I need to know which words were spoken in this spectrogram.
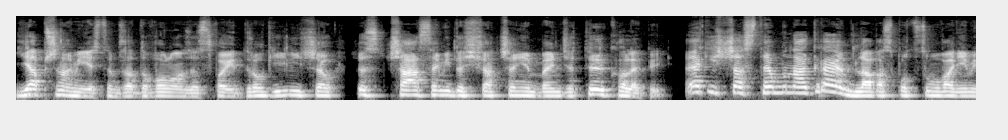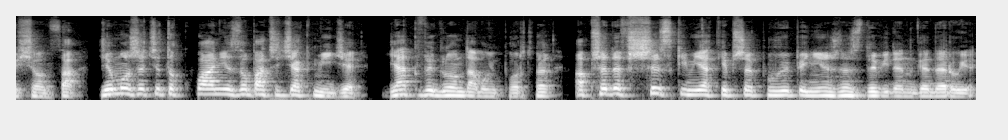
Ja przynajmniej jestem zadowolony ze swojej drogi i liczę, że z czasem i doświadczeniem będzie tylko lepiej. A jakiś czas temu nagrałem dla Was podsumowanie miesiąca, gdzie możecie dokładnie zobaczyć jak mi idzie, jak wygląda mój portfel, a przede wszystkim jakie przepływy pieniężne z dywidend generuję.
